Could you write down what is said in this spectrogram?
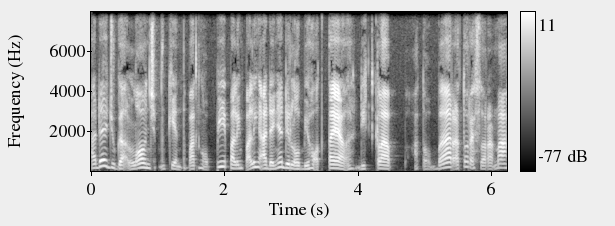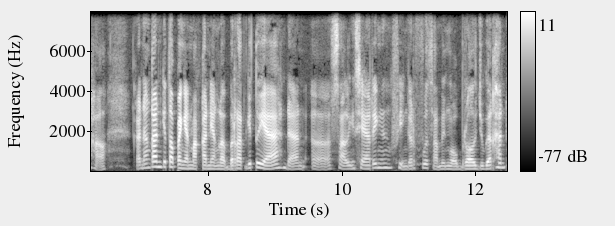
ada juga lounge mungkin tempat ngopi paling-paling adanya di lobi hotel, di klub atau bar atau restoran mahal. Kadang kan kita pengen makan yang nggak berat gitu ya dan uh, saling sharing finger food sambil ngobrol juga kan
